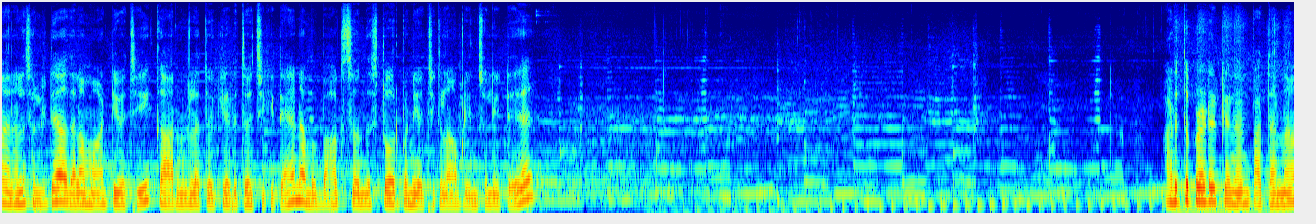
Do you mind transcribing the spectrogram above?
அதனால் சொல்லிவிட்டு அதெல்லாம் மாட்டி வச்சு கார்னரில் தூக்கி எடுத்து வச்சுக்கிட்டேன். நம்ம பாக்ஸ் வந்து ஸ்டோர் பண்ணி வச்சுக்கலாம் அப்படின்னு சொல்லிட்டு. அடுத்த ப்ராடக்ட் என்னன்னு பார்த்தோன்னா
